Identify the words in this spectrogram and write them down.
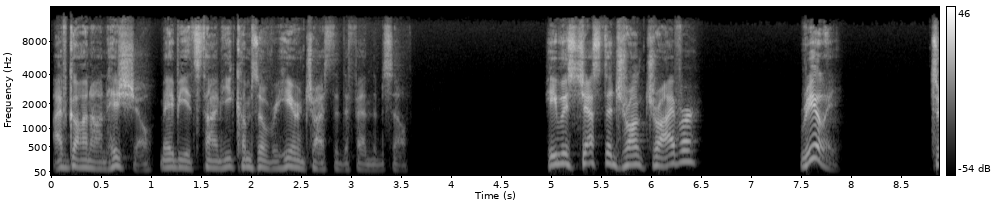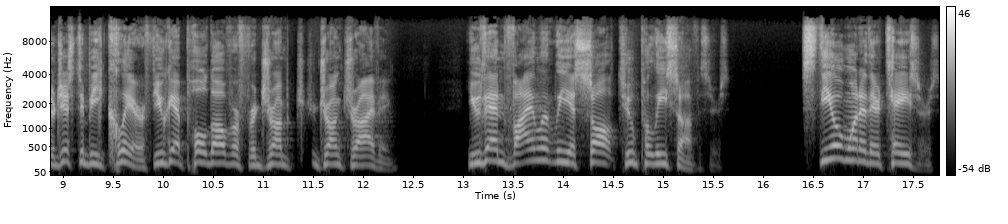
I've gone on his show. Maybe it's time he comes over here and tries to defend himself. He was just a drunk driver? Really? So, just to be clear, if you get pulled over for drunk, drunk driving, you then violently assault two police officers, steal one of their tasers,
